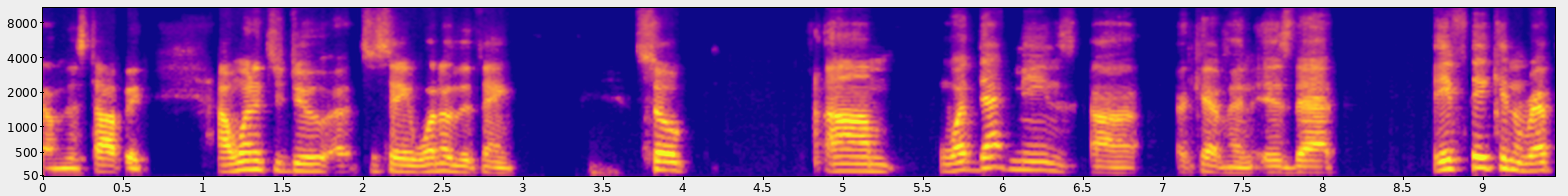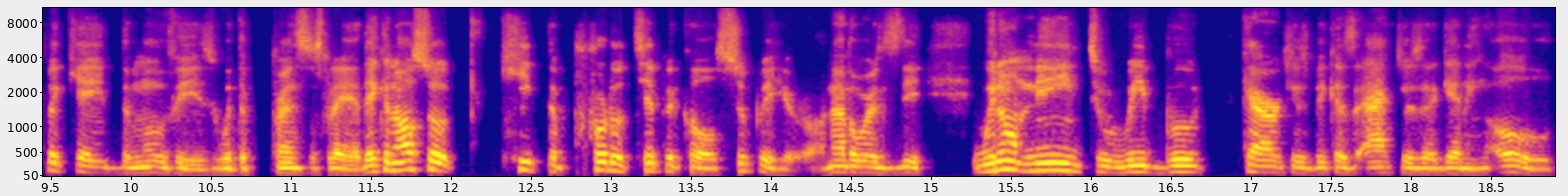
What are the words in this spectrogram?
on this topic, I wanted to do uh, to say one other thing. So, um, what that means, uh, Kevin, is that if they can replicate the movies with the Princess Leia, they can also keep the prototypical superhero. In other words, the we don't need to reboot characters because actors are getting old.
